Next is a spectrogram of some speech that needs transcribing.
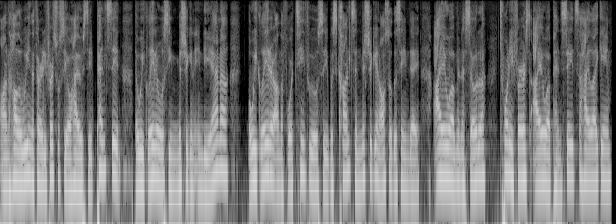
On Halloween, the 31st, we'll see Ohio State, Penn State. The week later, we'll see Michigan, Indiana. A week later, on the 14th, we will see Wisconsin, Michigan, also the same day. Iowa, Minnesota. 21st, Iowa, Penn State's the highlight game.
